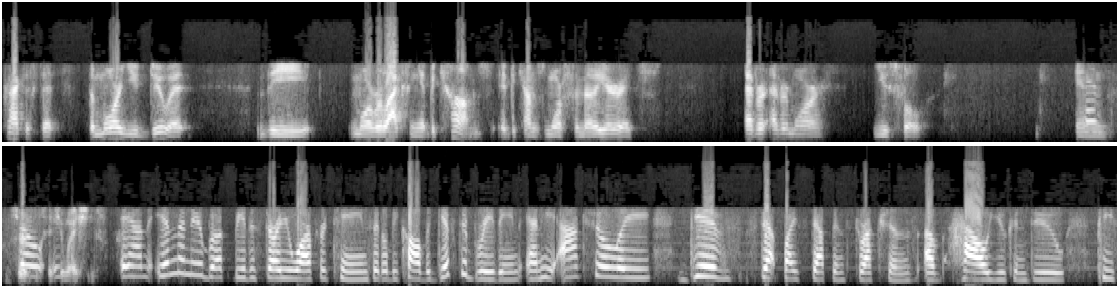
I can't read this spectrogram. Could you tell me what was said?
practiced it, the more you do it, the more relaxing it becomes. It becomes more familiar. It's ever ever more useful in And certain so it- situations. And in the new book, Be the Star You Are for Teens, it'll be called The Gift of Breathing, and he actually gives step by step instructions of how you can do peace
